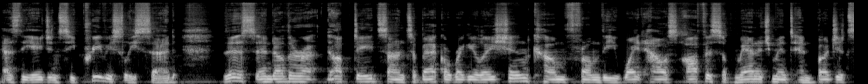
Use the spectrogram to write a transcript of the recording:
as the agency previously said. This and other updates on tobacco regulation come from the White House Office of Management and Budget's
